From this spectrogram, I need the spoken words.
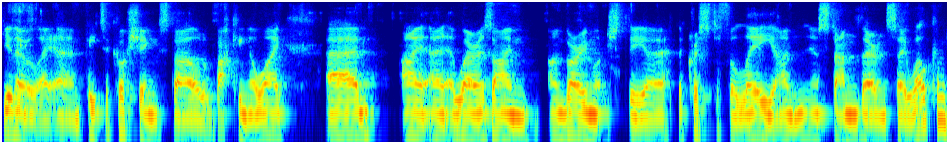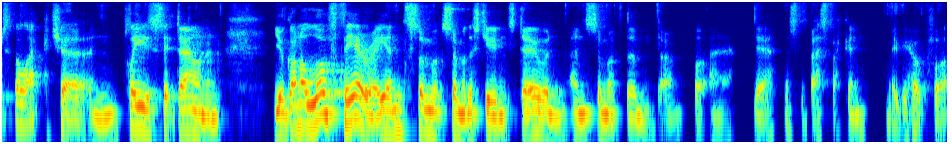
you know, like Peter Cushing style, backing away. Um, I, uh, whereas I'm I'm very much the uh, the Christopher Lee. I'm you know, stand there and say, "Welcome to the lecture," and please sit down. And you're going to love theory, and some some of the students do, and and some of them don't. But uh, yeah, that's the best I can maybe hope for.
